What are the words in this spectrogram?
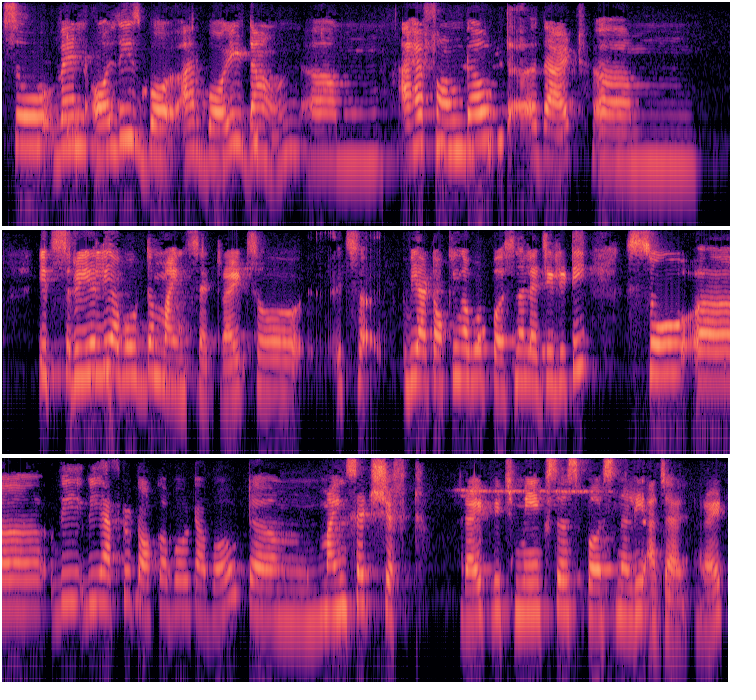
So when all these bo- are boiled down um, i have found out uh, that um, it's really about the mindset right? So it's uh, we are talking about personal agility. So uh, we we have to talk about about um, mindset shift right? Which makes us personally agile right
